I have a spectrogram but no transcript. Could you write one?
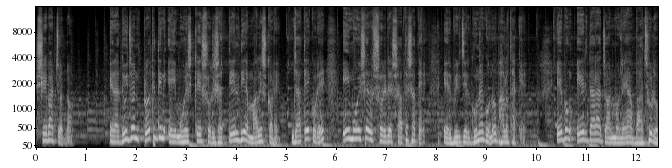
সেবার জন্য। এরা দুইজন প্রতিদিন এই মহিষকে সরিষার তেল দিয়ে মালিশ করে, যাতে করে এই মহিষের শরীরের সাথে সাথে এর বীর্যের গুণাগুণও ভালো থাকে এবং এর দ্বারা জন্ম নেয়া বাছুরও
